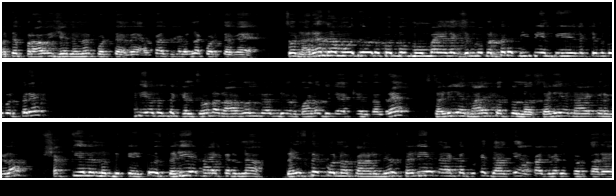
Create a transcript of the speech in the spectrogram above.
ಮತ್ತೆ ಪ್ರಾವಿಷನ್ ಅನ್ನ ಕೊಡ್ತೇವೆ ಅವಕಾಶಗಳನ್ನ ಕೊಡ್ತೇವೆ. ಸೊ ನರೇಂದ್ರ ಮೋದಿ ಅವರು ಬಂದು ಮುಂಬೈ ಎಲೆಕ್ಷನ್ಗೂ ಬರ್ತಾರೆ ಬಿಬಿಎಂಪಿ ಎಲೆಕ್ಷನ್ಗೂ ಬರ್ತಾರೆ. ಆದಂತ ಕೆಲಸವನ್ನ ರಾಹುಲ್ ಗಾಂಧಿ ಅವರು ಮಾಡೋದಿಲ್ಲ ಯಾಕೆ ಅಂತಂದ್ರೆ ಸ್ಥಳೀಯ ನಾಯಕತ್ವ ಸ್ಥಳೀಯ ನಾಯಕರುಗಳ ಶಕ್ತಿಯನ್ನು ನಂಬಿಕೆ ಇಟ್ಟು ಸ್ಥಳೀಯ ನಾಯಕರನ್ನ ಬೆಳೆಸಬೇಕು ಅನ್ನೋ ಕಾರಣದಿಂದ ಸ್ಥಳೀಯ ನಾಯಕತ್ವಕ್ಕೆ ಜಾಸ್ತಿ ಅವಕಾಶಗಳನ್ನ ಕೊಡ್ತಾರೆ.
